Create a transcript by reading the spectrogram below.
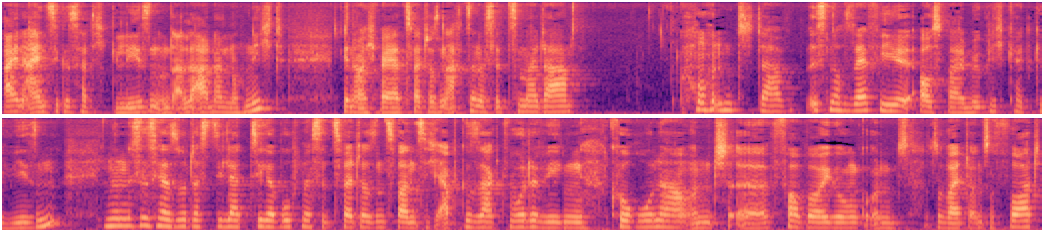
ein einziges hatte ich gelesen und alle anderen noch nicht. Genau, ich war ja 2018 das letzte Mal da und da ist noch sehr viel Auswahlmöglichkeit gewesen. Nun ist es ja so, dass die Leipziger Buchmesse 2020 abgesagt wurde wegen Corona und äh, Vorbeugung und so weiter und so fort.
